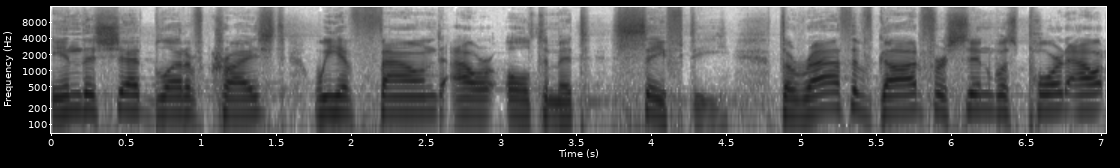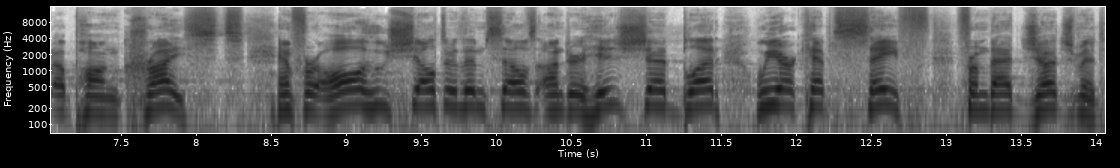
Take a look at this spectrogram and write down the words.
in the shed blood of Christ, we have found our ultimate safety. The wrath of God for sin was poured out upon Christ. And for all who shelter themselves under his shed blood, we are kept safe from that judgment.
